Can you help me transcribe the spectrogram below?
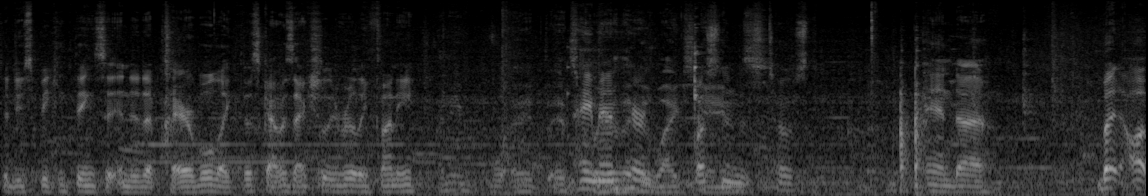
to do speaking things that ended up terrible. Like this guy was actually really funny, And he, it, it's Hey clear man, that here, he likes busting games. this toast. and uh, But uh,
